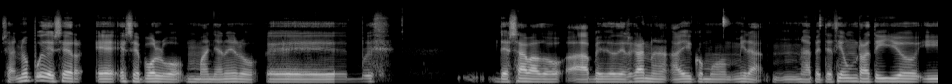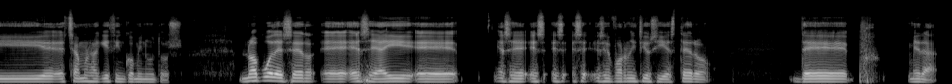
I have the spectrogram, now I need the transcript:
O sea, no puede ser eh, ese polvo mañanero eh, de sábado a medio desgana, ahí como, mira, me apetecía un ratillo y echamos aquí cinco minutos. No puede ser eh, ese ahí, ese, ese, ese, ese, fornicio siestero de, mira,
